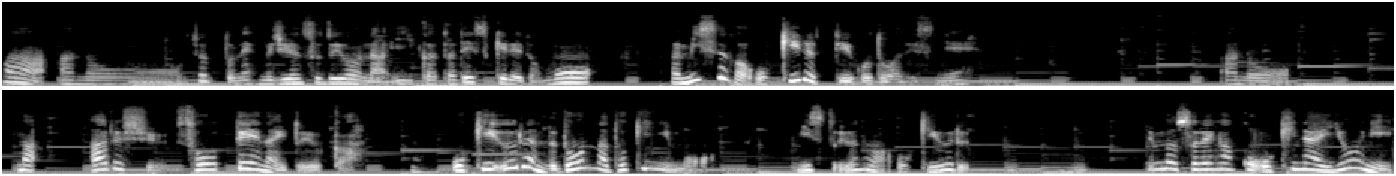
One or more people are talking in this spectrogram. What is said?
まあ、あのちょっとね、矛盾するような言い方ですけれども、ま、ミスが起きるっていうことはですね、あの、まあ、ある種想定内というか、起きうるんだ。どんな時にもミスというのは起きうる。でもそれがこう起きないように、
